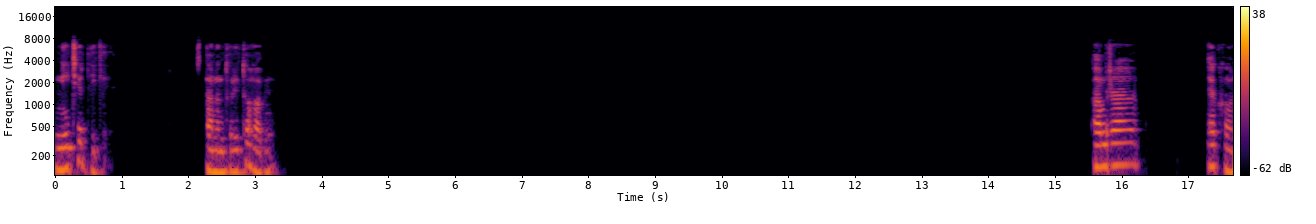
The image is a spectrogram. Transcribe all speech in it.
নিচের দিকে স্থানান্তরিত হবে। আমরা এখন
